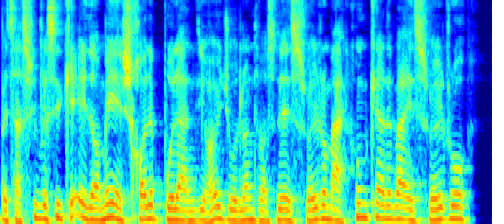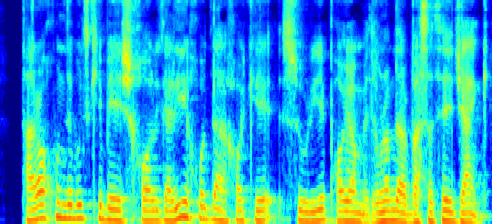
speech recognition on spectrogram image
به تصویر رسید که ادامه اشغال بلندی های جولان توسط اسرائیل رو محکوم کرده و اسرائیل رو فرا خونده بود که به اشغالگری خود در خاک سوریه پایان بده. اونم در وسط جنگ.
